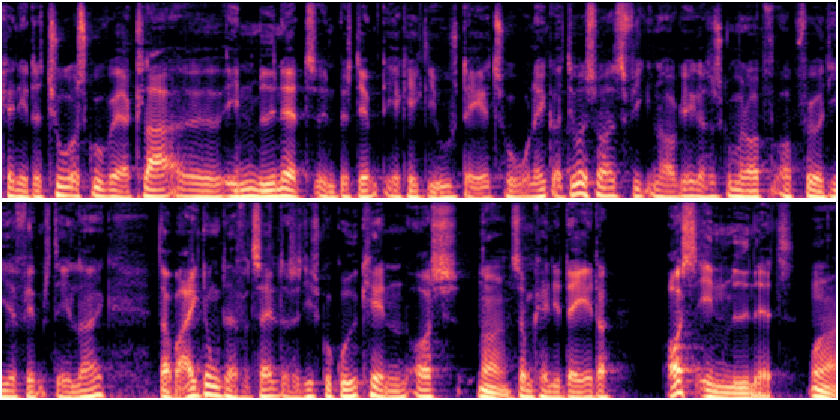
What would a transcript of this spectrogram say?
kandidatur skulle være klar øh, inden midnat, en bestemt, jeg kan ikke lige huske datoen, ikke? og det var så også fint nok, ikke? og så skulle man op, opføre de her fem stiller. Ikke? Der var ikke nogen, der havde fortalt os, at de skulle godkende os Nej. som kandidater, også inden midnat. Ja,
